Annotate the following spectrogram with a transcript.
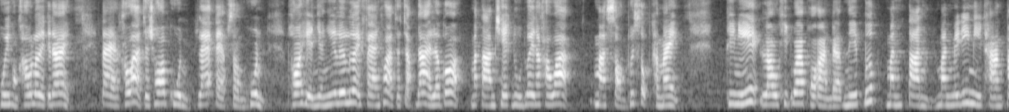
คุยของเขาเลยก็ได้ แต่เขาอาจจะชอบคุณและแอบส่องคุณ พอเห็นอย่างนี้เรื่อย ๆ แฟนเขาอาจจะจับได้แล้วก็มาตามเช็คดูด้วยนะคะว่า มาส่องพฤษภทำไม ทีนี้เราคิดว่าพออ่านแบบนี้ปุ๊บมันตัน มันไม่ได้มีทางไป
